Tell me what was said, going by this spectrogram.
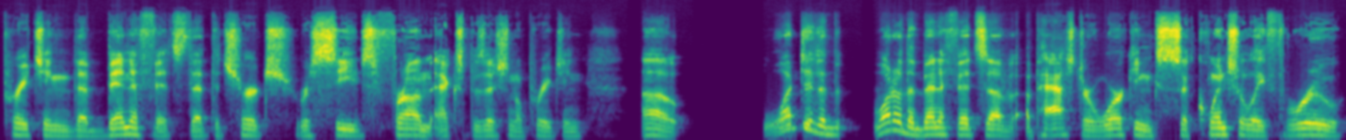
preaching, the benefits that the church receives from expositional preaching. Uh, what do the what are the benefits of a pastor working sequentially through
